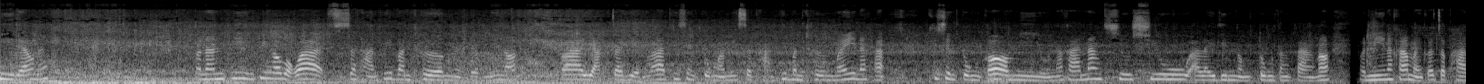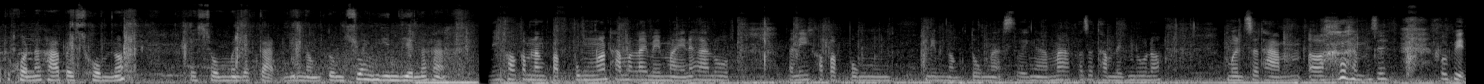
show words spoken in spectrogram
มีแล้วนะวันนั้นพี่พี่เขาบอกว่าสถานที่บันเทิงเนี่ยแบบนี้เนาะว่าอยากจะเห็นว่าที่เชียงตุงมีสถานที่บันเทิงไหมนะคะ ที่เชียงตุงก็มีอยู่นะคะ นั่งชิวๆอะไรริมหนองตุงต่างๆเนาะวันนี้นะคะใหม่ก็จะพาทุกคนนะคะไปชมเนาะไปชมบรรยากาศริมหนองตุงช่วงเย็นๆนะคะ นี่เขากำลังปรับปรุงเนาะทำอะไรใหม่ ๆนะคะดูต อนนี้เขาปรับปรุงริมหนองตุงอะสวยงามมากเขาจะทำอะไรไม่รู้เนาะเหมือนสถานเออไม่ใช่พูดผิด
